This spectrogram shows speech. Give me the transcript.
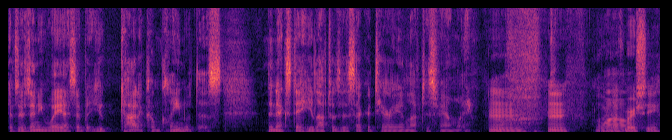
if there's any way, I said, but you got to come clean with this. The next day, he left with his secretary and left his family. Hmm. Lord Wow. have mercy.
